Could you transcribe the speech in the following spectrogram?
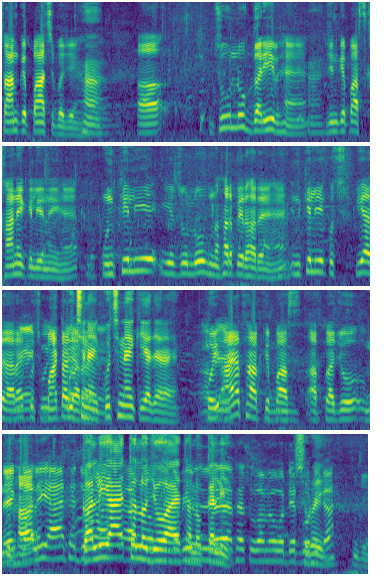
शाम के पाँच बजे हैं। हाँ। अ, जो लोग गरीब हैं हाँ। जिनके पास खाने के लिए नहीं है उनके लिए ये जो लोग नहर पे रह रहे हैं इनके लिए कुछ किया जा रहा है कुछ बांटा कुछ रहा नहीं कुछ नहीं किया जा रहा है। कोई आया था आपके पास आपका जो विधायक? आए थे कल ही आए थे लोग जो आया था लोग कल ही। सुबह में वो डेड सुबह बॉडी का। जी।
